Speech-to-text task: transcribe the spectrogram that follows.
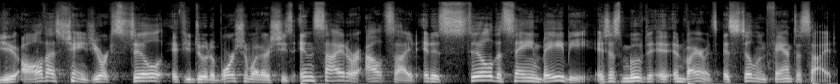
you, all that's changed. You are still, if you do an abortion, whether she's inside or outside, it is still the same baby. It's just moved uh, environments. It's still infanticide.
